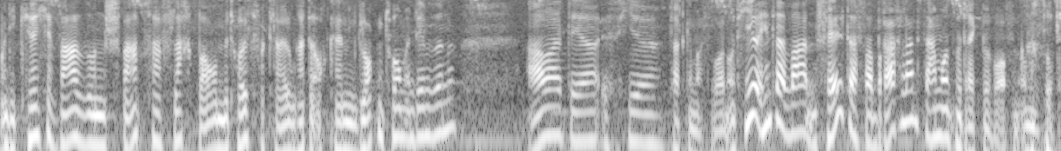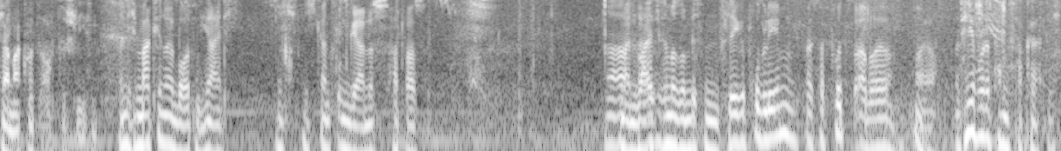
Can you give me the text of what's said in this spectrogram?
Und die Kirche war so ein schwarzer Flachbau mit Holzverkleidung, hatte auch keinen Glockenturm in dem Sinne. Aber der ist hier platt gemacht worden. Und hier hinter war ein Feld, das war Brachland, da haben wir uns mit Dreck beworfen, um die Klammer kurz aufzuschließen. Und ich mag die Neubauten hier eigentlich nicht, nicht ganz ungern. Das hat was. Ah, Man weiß, es ist immer so ein bisschen ein Pflegeproblem, weißer Putz, aber naja. Und hier wurde Pommes verköstigt.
